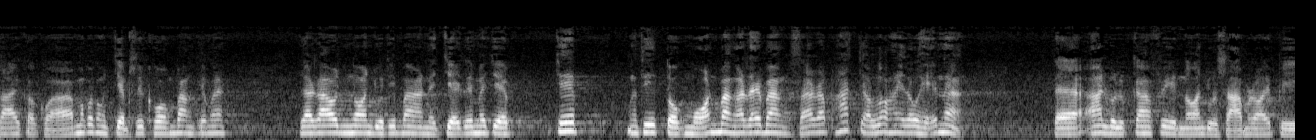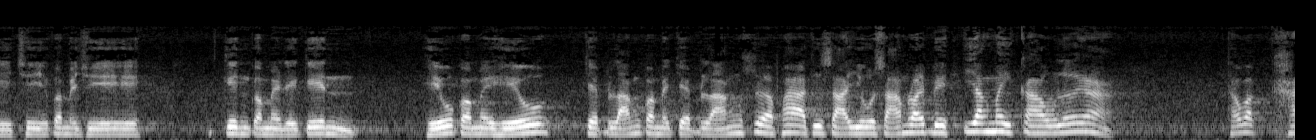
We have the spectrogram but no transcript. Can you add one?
ซ้ายกับขวา มันก็ต้องเจ็บซี่โครงบ้างใช่ไหม แล้วเรานอนอยู่ที่บ้านเนี่ยเจ็บเลยไม่เจ็บ เจ็บบางทีตกหมอนบ้างอะไรบ้าง สารพัดจะล่อให้เราเห็นน่ะ แต่อาลุลกาฟีนอนอยู่สามร้อยปี ชีก็ไม่ชี กินก็ไม่ได้กิน หิวก็ไม่หิว เจ็บหลังก็ไม่เจ็บหลัง เสื้อผ้าที่ใส่อยู่สามร้อยปี ยังไม่เก่าเลยอะถ้าว่าใคร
